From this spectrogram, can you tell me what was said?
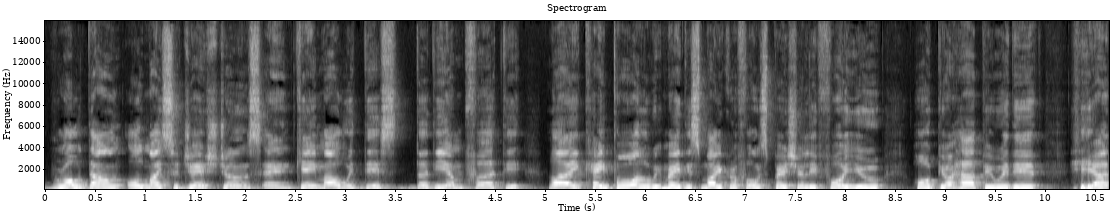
wrote down all my suggestions and came out with this the DM30 like hey Paul we made this microphone specially for you. Hope you're happy with it yeah,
